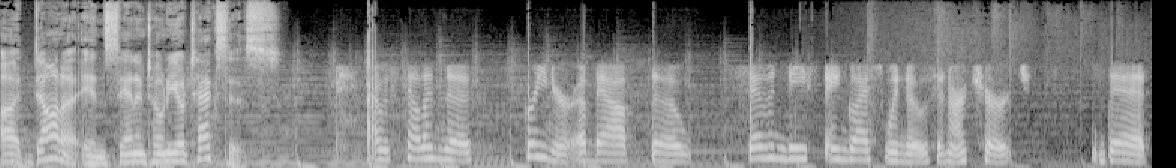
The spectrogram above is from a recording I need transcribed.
Uh, Donna in San Antonio, Texas. I was telling the screener about the 70 stained glass windows in our church that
